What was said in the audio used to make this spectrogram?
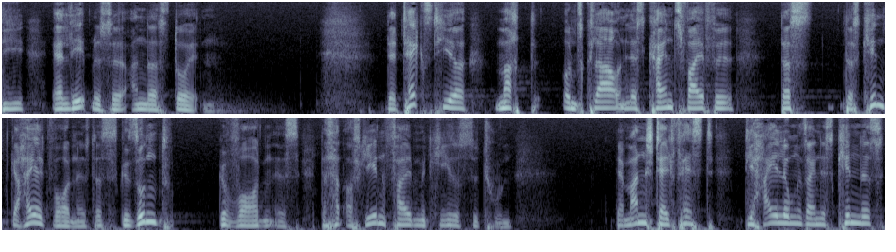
die Erlebnisse anders deuten. Der Text hier macht uns klar und lässt keinen Zweifel, dass das Kind geheilt worden ist, dass es gesund geworden ist. Das hat auf jeden Fall mit Jesus zu tun. Der Mann stellt fest, die Heilung seines Kindes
